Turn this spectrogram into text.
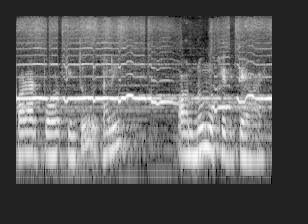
করার পর কিন্তু এখানে অন্ন মুখে দিতে হয়।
